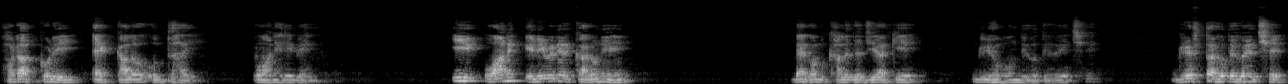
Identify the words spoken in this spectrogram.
হঠাৎ করেই এক কালো অধ্যায় ওয়ান ইলেভেন এই ওয়ান ইলেভেনের কারণে বেগম খালেদা জিয়াকে গৃহবন্দী হতে হয়েছে। গ্রেফতার হতে হয়েছে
